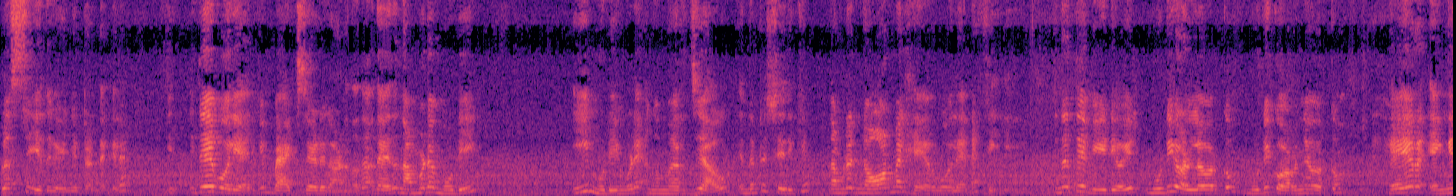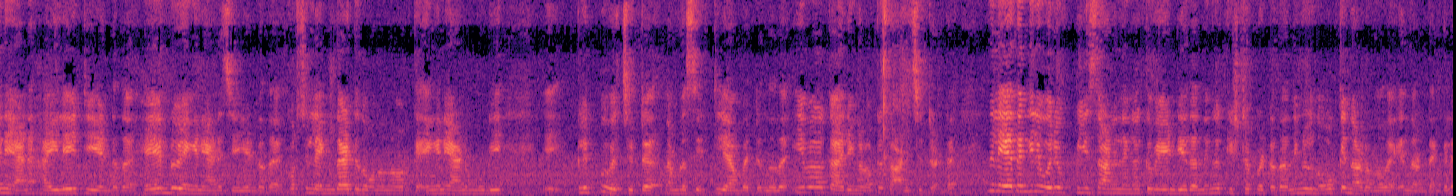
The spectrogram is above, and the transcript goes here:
പ്ലസ് ചെയ്ത് കഴിഞ്ഞിട്ടുണ്ടെങ്കിൽ ഇതേപോലെ ഇതേപോലെയായിരിക്കും ബാക്ക് സൈഡ് കാണുന്നത്. അതായത് നമ്മുടെ മുടി ഈ മുടിയും കൂടെ അങ്ങ് മെർജ് ആവും. എന്നിട്ട് ശരിക്കും നമ്മുടെ നോർമൽ ഹെയർ പോലെ തന്നെ ഫീൽ ചെയ്യും. ഇന്നത്തെ വീഡിയോയിൽ മുടി ഉള്ളവർക്കും മുടി കുറഞ്ഞവർക്കും ഹെയർ എങ്ങനെയാണ് ഹൈലൈറ്റ് ചെയ്യേണ്ടത് ഹെയർ ഡു എങ്ങനെയാണ് ചെയ്യേണ്ടത് കുറച്ച് ലെങ്ത് ആയിട്ട് തോന്നുന്നവർക്ക് എങ്ങനെയാണ് മുടി ക്ലിപ്പ് വെച്ചിട്ട് നമ്മൾ സെറ്റ് ചെയ്യാൻ പറ്റുന്നത് ഇവ കാര്യങ്ങളൊക്കെ കാണിച്ചിട്ടുണ്ട്. ഇതിൽ ഏതെങ്കിലും ഒരു പീസാണ് നിങ്ങൾക്ക് വേണ്ടിയത് നിങ്ങൾക്ക് ഇഷ്ടപ്പെട്ടത് നിങ്ങൾ നോക്കി നടന്നത് എന്നുണ്ടെങ്കിൽ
